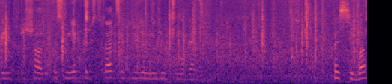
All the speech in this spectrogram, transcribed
это нехорошо. Допустим, в некоторых ситуациях людям нужно помогать. Спасибо.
